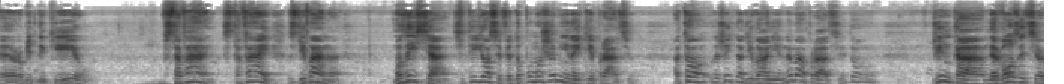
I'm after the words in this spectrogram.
е, робітників. Вставай, вставай з дивана, молися, святий Йосифе, допоможи мені знайти працю. А то лежить на дивані, нема праці. То жінка нервозиться,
